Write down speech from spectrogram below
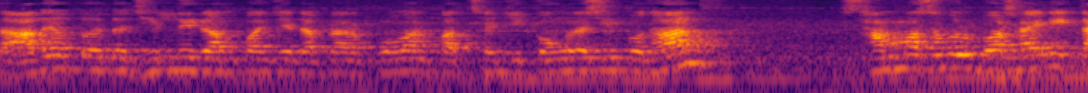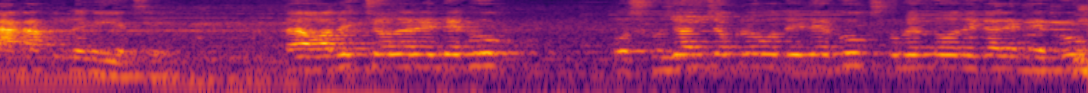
তা আদেও তো হয়তো ঝিল্লি গ্রাম পঞ্চায়েত আপনারা প্রমাণ পাচ্ছেন যে কংগ্রেসী প্রধান সাম্মাসবল বসায়নি, টাকা তুলে নিয়েছে। তা অদিত চৌধুরী দেখুক ও সুজন চক্রবর্তী দেখুক, শুভেন্দু অধিকারী দেখুক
